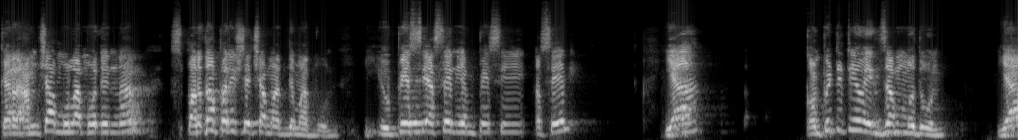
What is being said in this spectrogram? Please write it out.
कारण आमच्या मुला मुलींना स्पर्धा परीक्षेच्या माध्यमातून युपीएससी असेल एमपीएससी असेल या कॉम्पिटेटिव्ह एक्झाम मधून या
